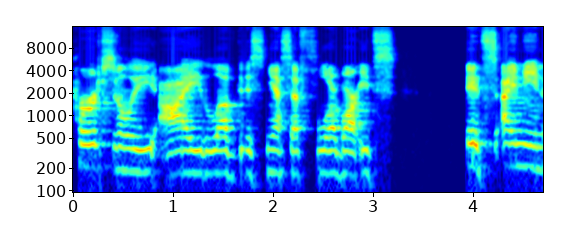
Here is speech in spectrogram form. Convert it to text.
personally, I love this Kniaseff floor barre. It's, it's. I mean,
